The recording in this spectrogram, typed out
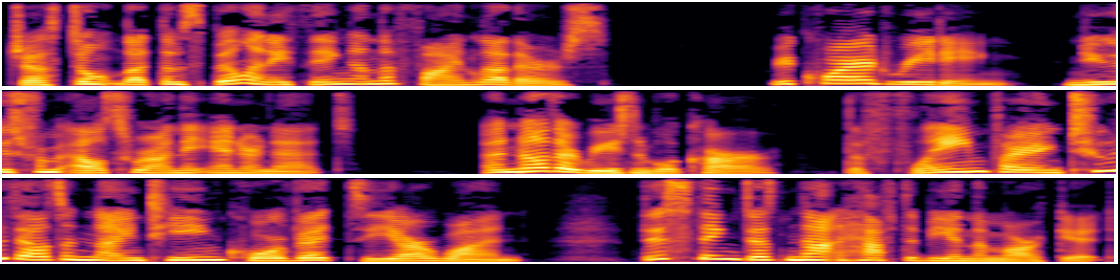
Just don't let them spill anything on the fine leathers. Required reading. News from elsewhere on the internet. Another reasonable car. The flame firing 2019 Corvette ZR1. This thing does not have to be in the market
